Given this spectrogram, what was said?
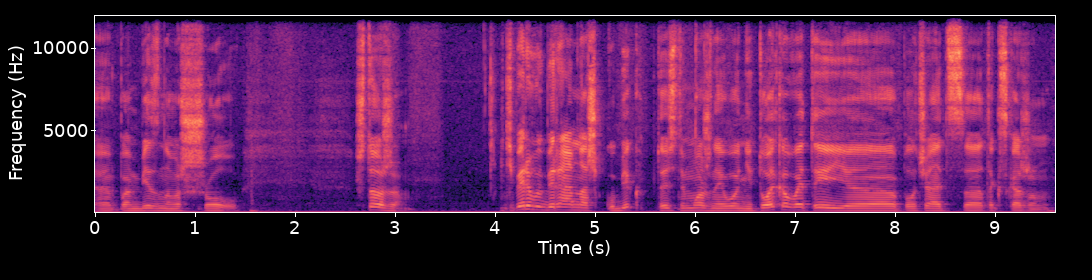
Э, бомбезного шоу. Что же. Теперь выбираем наш кубик. То есть можно его не только в этой, э, получается, так скажем,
